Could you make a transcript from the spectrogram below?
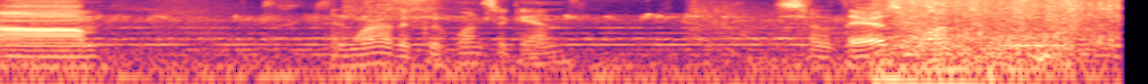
Um... And where are the good ones again? So there's one.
